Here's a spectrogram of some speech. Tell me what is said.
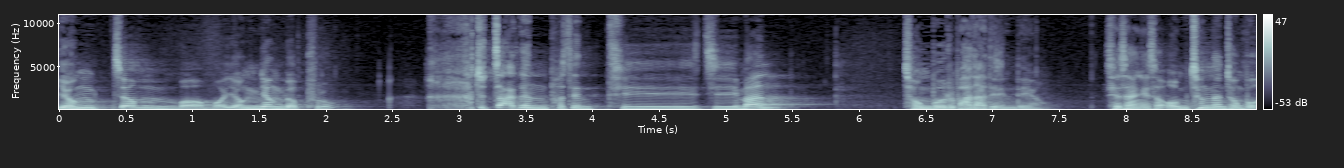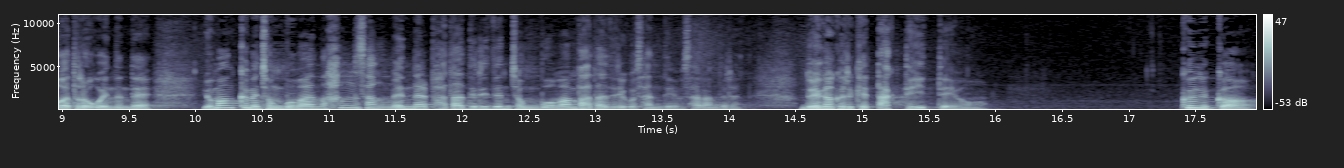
0.뭐00 몇 프로? 아주 작은 퍼센트지만 정보를 받아들인대요 세상에서 엄청난 정보가 들어오고 있는데 요만큼의 정보만 항상 맨날 받아들이던 정보만 받아들이고 산대요 사람들은. 뇌가 그렇게 딱 돼 있대요. 그러니까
